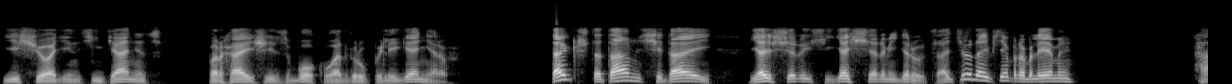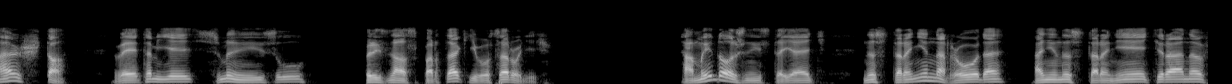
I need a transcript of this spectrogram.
еще один синтянец, порхающий сбоку от группы легионеров. Так что там, считай, ящеры с ящерами дерутся. Отсюда и все проблемы. — А что, в этом есть смысл, — признал Спартак его сородич. — А мы должны стоять на стороне народа, а не на стороне тиранов.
